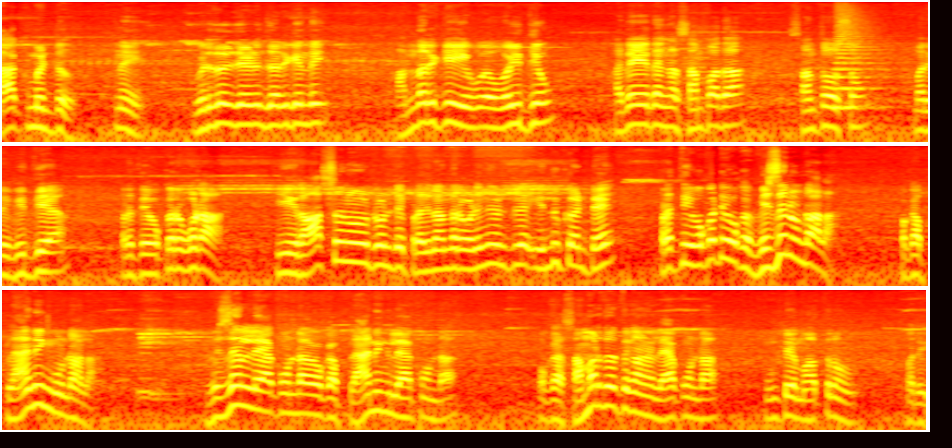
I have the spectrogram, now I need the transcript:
డాక్యుమెంట్ని విడుదల చేయడం జరిగింది. అందరికీ వైద్యం అదేవిధంగా సంపద సంతోషం మరి విద్య ప్రతి ఒక్కరు కూడా ఈ రాష్ట్రంలో ఉన్నటువంటి ప్రజలందరూ కూడా ఎందుకంటే ఎందుకంటే ప్రతి ఒక్కటి ఒక విజన్ ఉండాలా? ఒక ప్లానింగ్ ఉండాలా? విజన్ లేకుండా ఒక ప్లానింగ్ లేకుండా ఒక సమర్థత కానీ లేకుండా ఉంటే మాత్రం మరి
